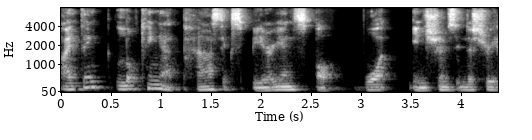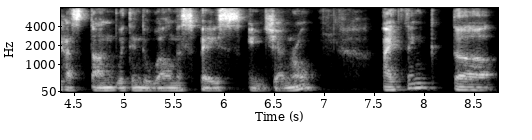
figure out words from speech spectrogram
I think looking at past experience of what insurance industry has done within the wellness space in general, I think the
